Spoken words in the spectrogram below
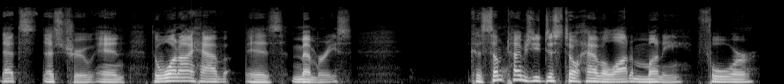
That's that's true. And the one I have is memories. Cuz sometimes you just don't have a lot of money for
